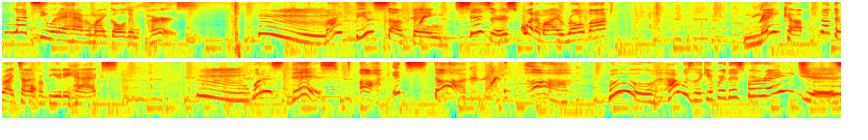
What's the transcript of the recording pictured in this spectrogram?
Let's see what I have in my golden purse. Hmm, I feel something. Scissors? What am I, a robot? Makeup? Not the right time for beauty hacks. Hmm, what is this? Oh, it's stuck. Oh, ooh, I was looking for this for ages.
